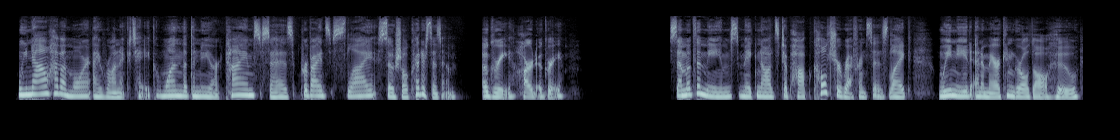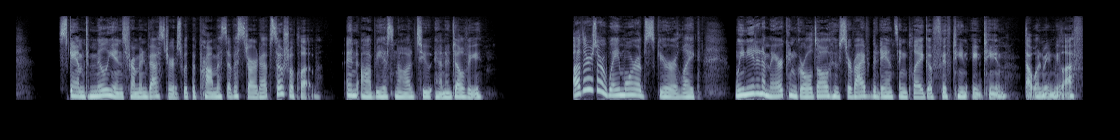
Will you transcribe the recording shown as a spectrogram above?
we now have a more ironic take, one that the New York Times says provides sly social criticism. Agree, hard agree. Some of the memes make nods to pop culture references like, we need an American Girl doll who scammed millions from investors with the promise of a startup social club, an obvious nod to Anna Delvey. Others are way more obscure, like, We need an American Girl doll who survived the dancing plague of 1518. That one made me laugh.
